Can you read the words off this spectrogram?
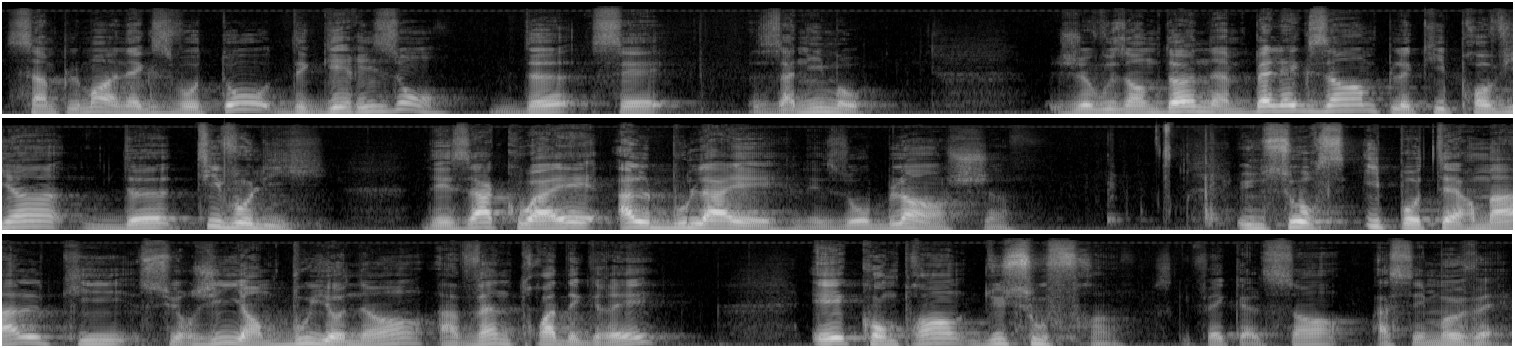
simplement un ex-voto de guérison de ces animaux. Je vous en donne un bel exemple qui provient de Tivoli, des Aquae albulae, les eaux blanches, une source hypothermale qui surgit en bouillonnant à 23 degrés et comprend du soufre, ce qui fait qu'elle sent assez mauvais.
